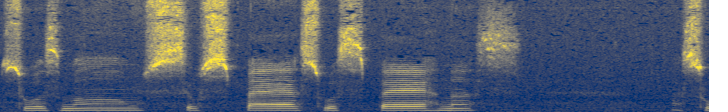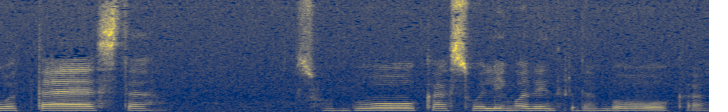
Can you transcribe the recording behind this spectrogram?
suas mãos, seus pés, suas pernas, a sua testa, a sua boca, a sua língua dentro da boca.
